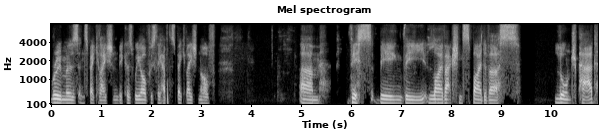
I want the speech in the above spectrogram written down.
rumors and speculation because we obviously have the speculation of um, this being the live action Spider Verse launch pad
